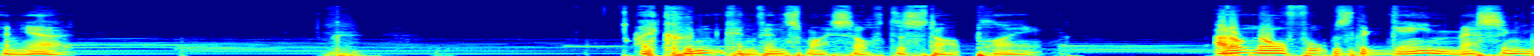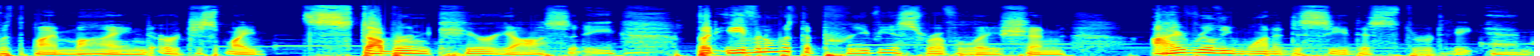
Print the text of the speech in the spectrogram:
And yet, I couldn't convince myself to stop playing. I don't know if it was the game messing with my mind or just my stubborn curiosity, but even with the previous revelation, I really wanted to see this through to the end.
